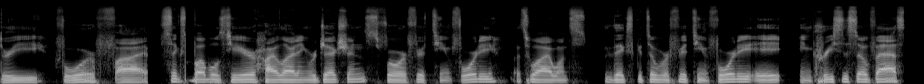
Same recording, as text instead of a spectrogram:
three, four, five, six bubbles here highlighting rejections for 1540. That's why I once VIX gets over 1540, it increases so fast.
